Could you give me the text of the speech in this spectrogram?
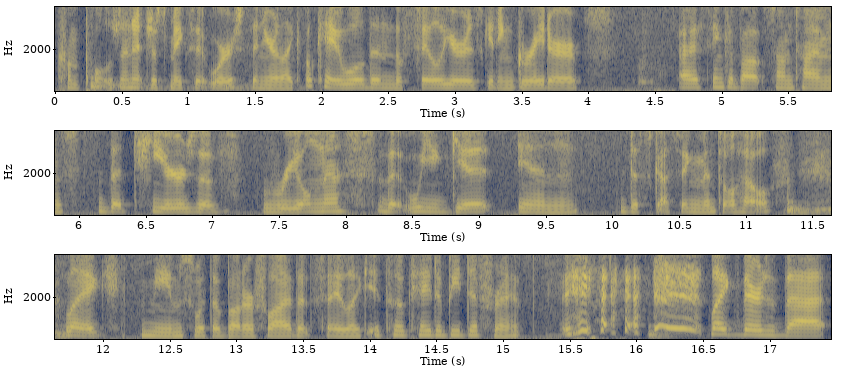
compulsion, it just makes it worse, then you're like, okay, well, then the failure is getting greater. I think about sometimes the tiers of realness that we get in discussing mental health like memes with a butterfly that say like it's okay to be different like there's that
